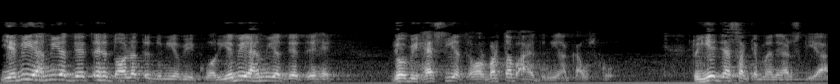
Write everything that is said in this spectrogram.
یہ بھی اہمیت دیتے ہیں دولت دنیاوی کو اور یہ بھی اہمیت دیتے ہیں جو بھی حیثیت اور مرتبہ ہے دنیا کا اس کو۔ تو یہ جیسا کہ میں نے عرض کیا،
